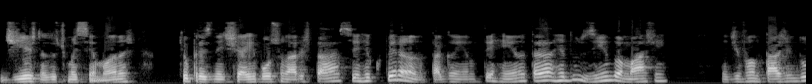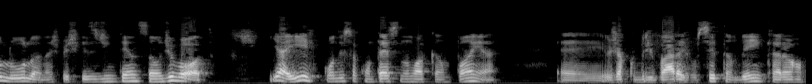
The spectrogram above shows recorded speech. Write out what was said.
dias, nas últimas semanas, que o presidente Jair Bolsonaro está se recuperando, está ganhando terreno, está reduzindo a margem de vantagem do Lula nas pesquisas de intenção de voto. E aí, quando isso acontece numa campanha, é, eu já cobri várias, você também, Carol,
